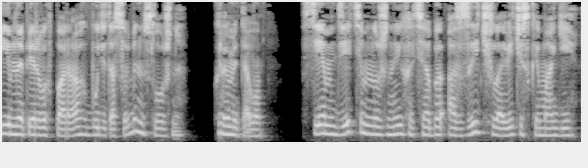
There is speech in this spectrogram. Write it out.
Им на первых порах будет особенно сложно. Кроме того, всем детям нужны хотя бы азы человеческой магии.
